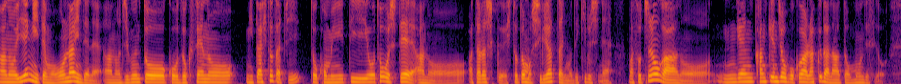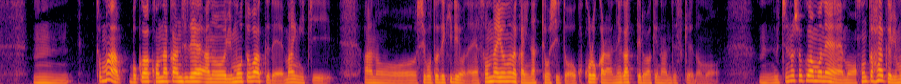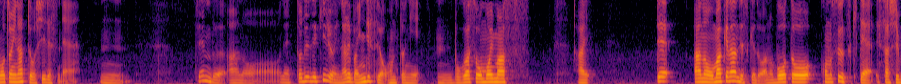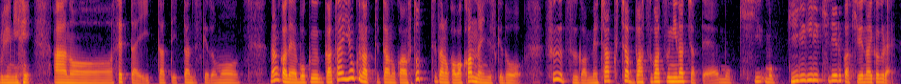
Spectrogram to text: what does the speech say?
あの家にいてもオンラインでね、あの自分とこう属性の似た人たちとコミュニティを通して、あの、新しく人とも知り合ったりもできるしね。まあそっちの方が、あの、人間関係上僕は楽だなと思うんですよ。うん。とまあ僕はこんな感じで、あの、リモートワークで毎日、あの、仕事できるようなね、そんな世の中になってほしいと心から願ってるわけなんですけれども。うん、うちの職場もね、もう本当早くリモートになってほしいですね。うん。全部、あの、ネットでできるようになればいいんですよ、本当に。うん、僕はそう思います。はい。で、あの、おまけなんですけど、あの、冒頭、このスーツ着て、久しぶりに、あの、接待行ったって言ったんですけども、なんかね、僕、がたい良くなってたのか、太ってたのかわかんないんですけど、スーツがめちゃくちゃバツバツになっちゃって、もうき、もうギリギリ着れるか着れないかぐらい。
